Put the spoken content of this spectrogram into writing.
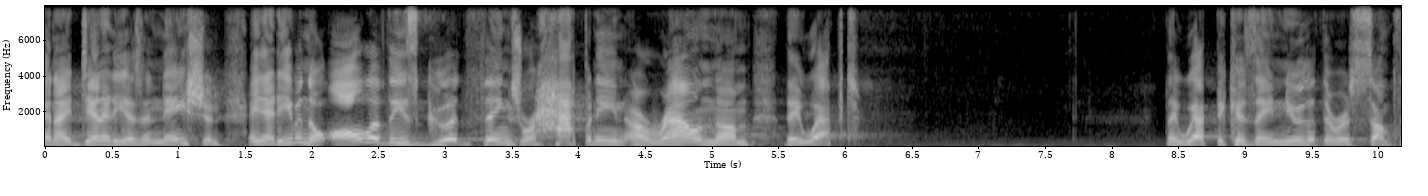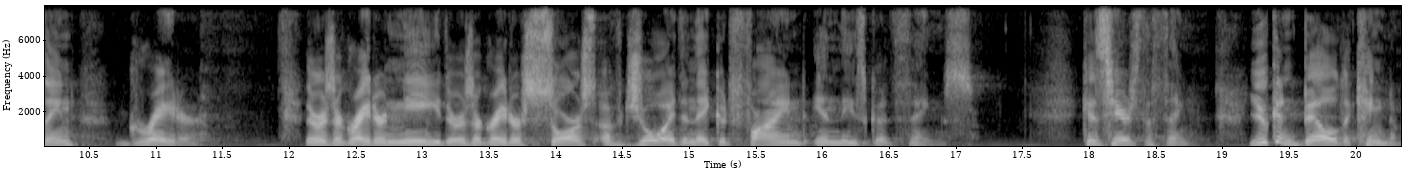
and identity as a nation. And yet, even though all of these good things were happening around them, they wept. They wept because they knew that there was something greater. There was a greater need, there was a greater source of joy than they could find in these good things. Because here's the thing you can build a kingdom.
